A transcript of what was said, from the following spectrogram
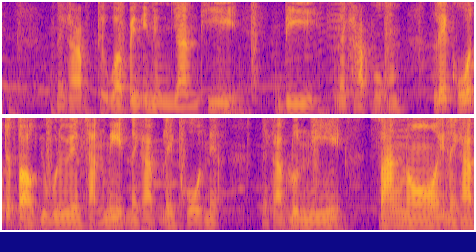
ษนะครับ ถือว่าเป็นอีกหนึ่งยันที่ดีนะครับ ผมเลขโค้ดจะตอกอยู่บริเวณสันมีดนะครับ เลขโค้ดเนี่ยนะครับ รุ่นนี้สร้างน้อยนะครับ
